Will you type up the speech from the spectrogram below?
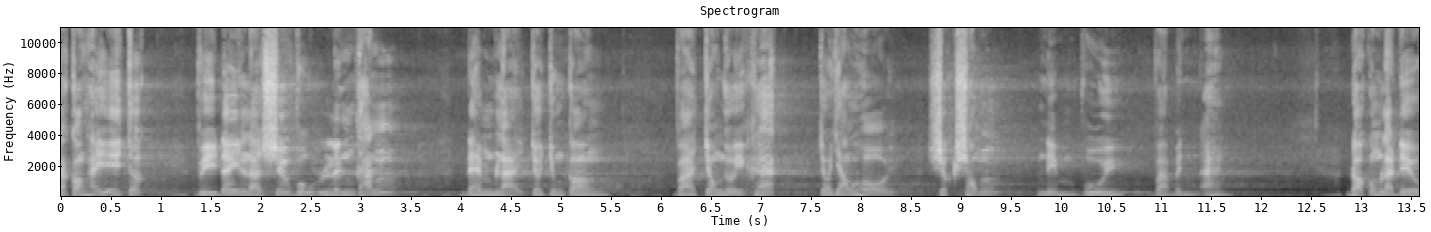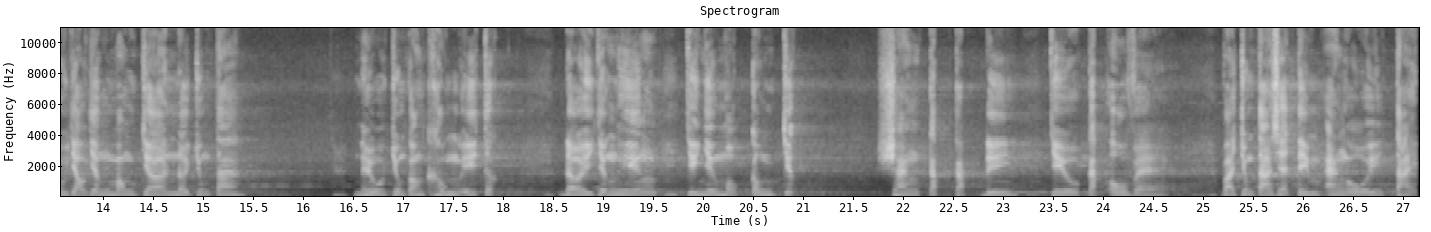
Các con hãy ý thức vì đây là sứ vụ linh thánh đem lại cho chúng con và cho người khác, cho giáo hội sức sống, niềm vui và bình an. Đó cũng là điều giáo dân mong chờ nơi chúng ta. Nếu chúng con không ý thức đời dân hiến chỉ như một công chức sáng cấp cặp đi chiều cấp ô về, và chúng ta sẽ tìm an ủi tại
